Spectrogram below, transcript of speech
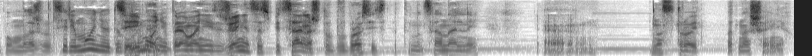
По-моему, даже церемонию. Такую, церемонию. Да? Прямо они женятся специально, чтобы вбросить этот эмоциональный э, настрой в отношениях.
